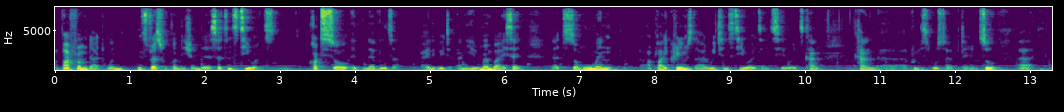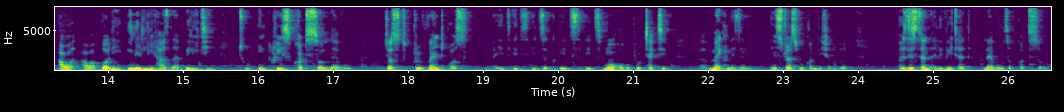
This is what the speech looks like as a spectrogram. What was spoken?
Apart from that, when in stressful conditions, there are certain steroids, cortisol levels are elevated, and you remember I said that some women apply creams that are rich in steroids, and steroids can can uh, predispose to hypertension. So uh, our our body innately has the ability to increase cortisol level just to prevent us. It's it's it's a, it's it's more of a protective uh, mechanism in stressful conditions, but persistent elevated levels of cortisol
